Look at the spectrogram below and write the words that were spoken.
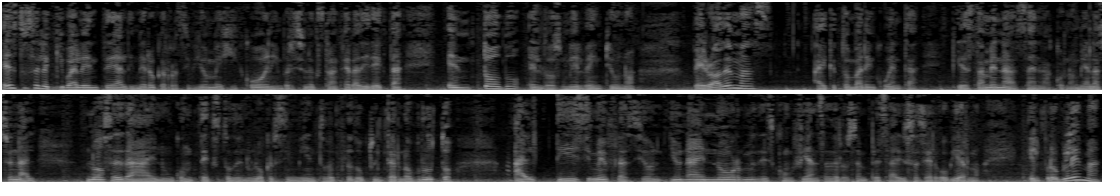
Esto es el equivalente al dinero que recibió México en inversión extranjera directa en todo el 2021. Pero además, hay que tomar en cuenta que esta amenaza en la economía nacional no se da en un contexto de nulo crecimiento del Producto Interno Bruto, altísima inflación y una enorme desconfianza de los empresarios hacia el gobierno. El problema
